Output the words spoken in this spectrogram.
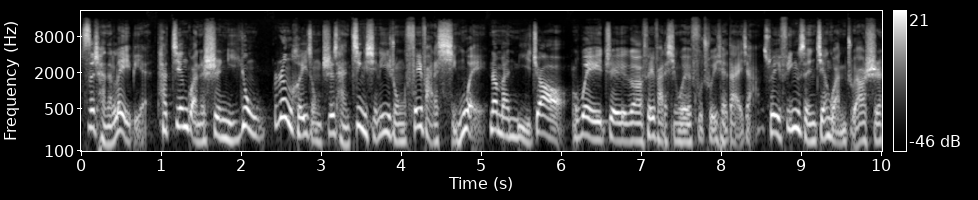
资产的类别，它监管的是你用任何一种资产进行了一种非法的行为，那么你就要为这个非法的行为付出一些代价。所以 FinCEN 监管的主要是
